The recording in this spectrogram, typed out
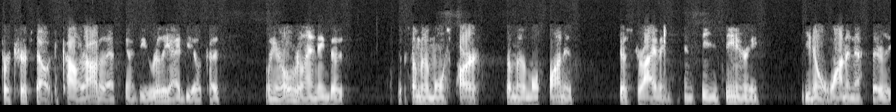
for trips out to Colorado, that's going to be really ideal because when you're overlanding, the some of the most part, some of the most fun is just driving and seeing scenery. You don't want to necessarily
